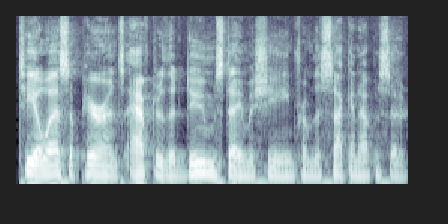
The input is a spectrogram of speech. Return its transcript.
TOS appearance after the Doomsday Machine from the second episode.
